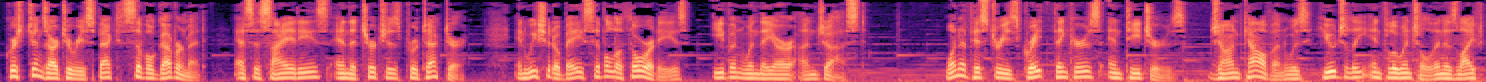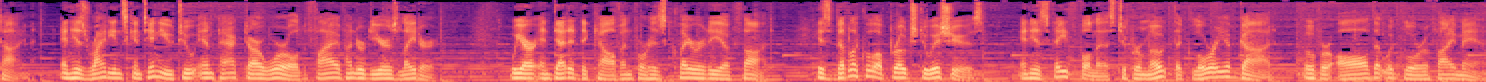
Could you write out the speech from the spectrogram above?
Christians are to respect civil government as society's and the church's protector, and we should obey civil authorities even when they are unjust. One of history's great thinkers and teachers, John Calvin was hugely influential in his lifetime, and his writings continue to impact our world 500 years later. We are indebted to Calvin for his clarity of thought, his biblical approach to issues, and his faithfulness to promote the glory of God over all that would glorify man.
